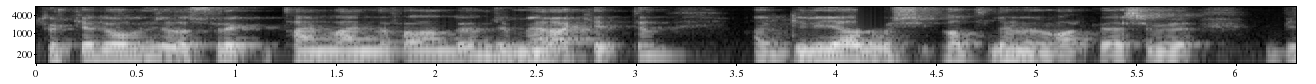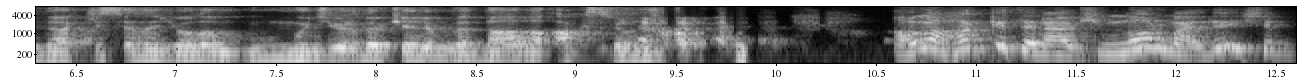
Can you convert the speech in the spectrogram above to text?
Türkiye'de olunca da sürekli timeline'da falan dönünce merak ettim. Hani biri yazmış hatırlamıyorum arkadaşım. Bir dahaki sene yola mıcır dökelim de daha da aksiyon. Ama hakikaten abi şimdi normalde işte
